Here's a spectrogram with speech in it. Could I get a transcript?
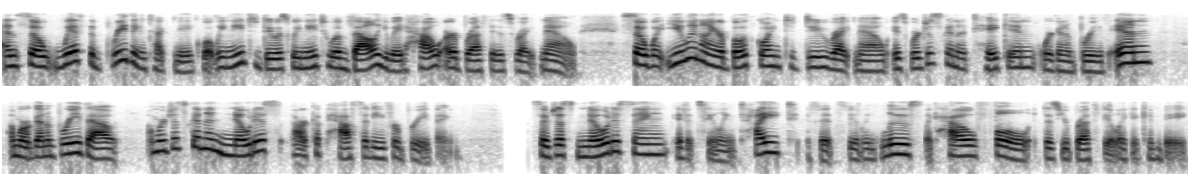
And so, with the breathing technique, what we need to do is we need to evaluate how our breath is right now. So, what you and I are both going to do right now is we're just going to take in, we're going to breathe in, and we're going to breathe out, and we're just going to notice our capacity for breathing. So, just noticing if it's feeling tight, if it's feeling loose, like how full does your breath feel like it can be.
